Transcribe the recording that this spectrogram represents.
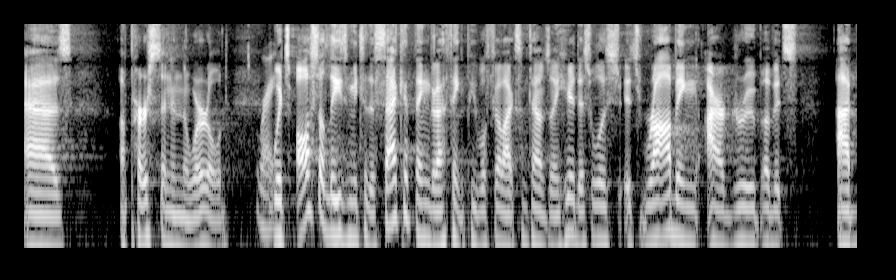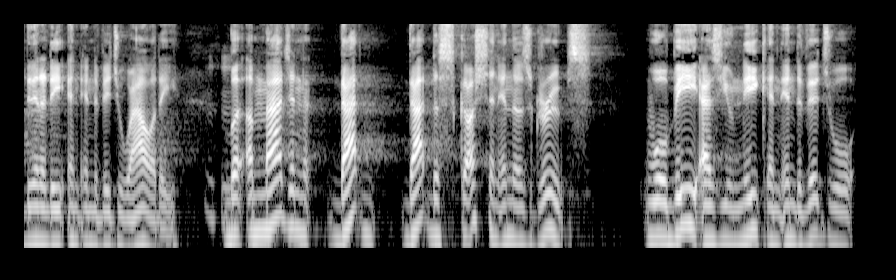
as a person in the world? Right. Which also leads me to the second thing that I think people feel like sometimes when they hear this, well, it's, it's robbing our group of its identity and individuality. Mm-hmm. But imagine that that discussion in those groups will be as unique and individual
